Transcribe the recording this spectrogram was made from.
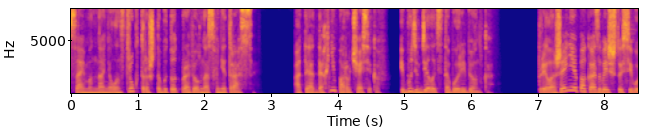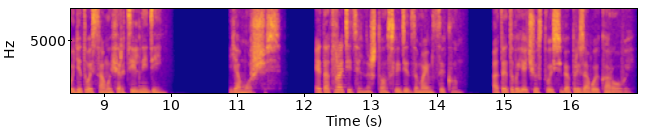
Саймон нанял инструктора, чтобы тот провел нас вне трассы. «А ты отдохни пару часиков, и будем делать с тобой ребенка. Приложение показывает, что сегодня твой самый фертильный день». Я морщусь. Это отвратительно, что он следит за моим циклом. От этого я чувствую себя призовой коровой.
